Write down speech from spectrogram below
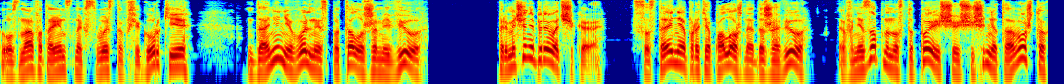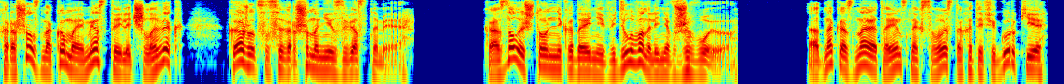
Узнав о таинственных свойствах фигурки, Даню невольно испытал жамевю. Примечание переводчика. Состояние противоположное дежавю, внезапно наступающее ощущение того, что хорошо знакомое место или человек кажутся совершенно неизвестными. Казалось, что он никогда и не видел Ван Линя вживую. Однако, зная о таинственных свойствах этой фигурки,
